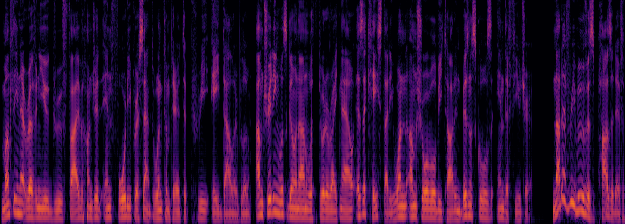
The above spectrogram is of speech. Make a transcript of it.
monthly net revenue grew 540% when compared to pre $8 Blue. I'm treating what's going on with Twitter right now as a case study, one I'm sure will be taught in business schools in the future. Not every move is positive.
